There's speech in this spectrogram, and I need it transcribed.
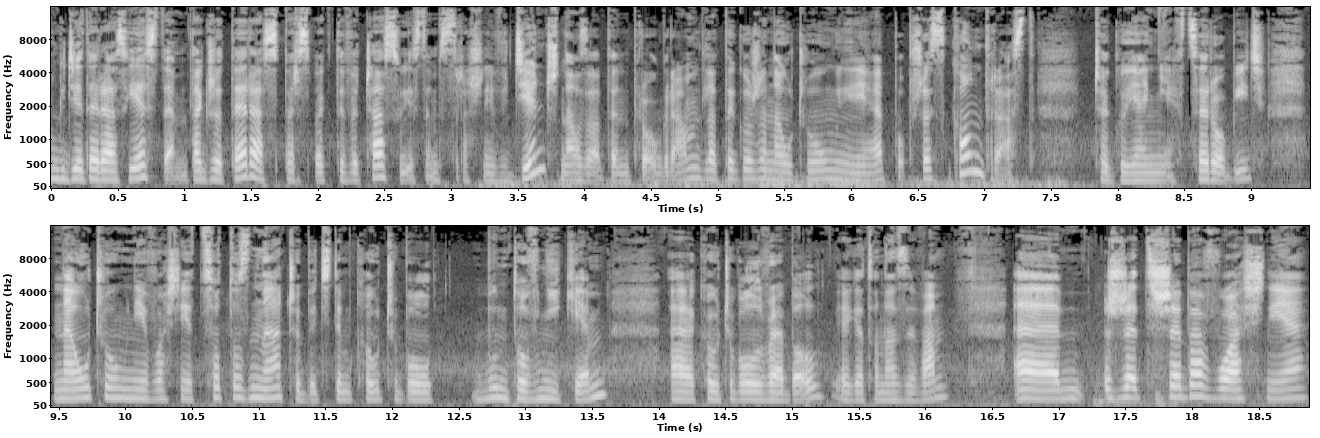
gdzie teraz jestem. Także teraz z perspektywy czasu jestem strasznie wdzięczna za ten program, dlatego że nauczył mnie poprzez kontrast, czego ja nie chcę robić, nauczył mnie właśnie, co to znaczy być tym coachable buntownikiem, e, coachable rebel, jak ja to nazywam, że trzeba właśnie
